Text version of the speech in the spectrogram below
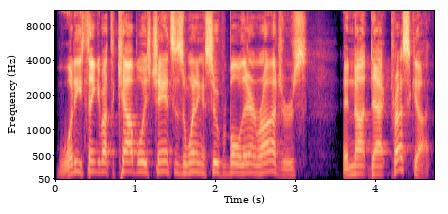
What do you think about the Cowboys' chances of winning a Super Bowl with Aaron Rodgers and not Dak Prescott?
